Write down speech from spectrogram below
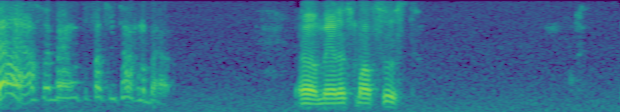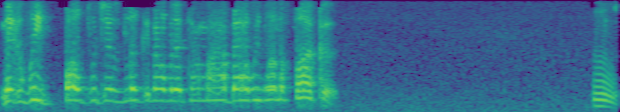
Yeah, I said, man, what the fuck you talking about? Oh man, that's my sister. Nigga, we both were just looking over there talking about how bad we want to fuck her. Mm.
